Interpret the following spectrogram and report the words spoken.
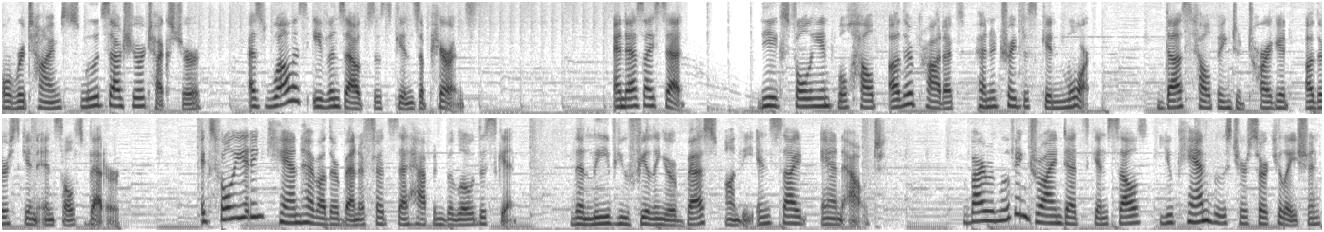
over time smooths out your texture as well as evens out the skin's appearance. And as I said, the exfoliant will help other products penetrate the skin more, thus helping to target other skin insults better. Exfoliating can have other benefits that happen below the skin that leave you feeling your best on the inside and out. By removing dry and dead skin cells, you can boost your circulation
